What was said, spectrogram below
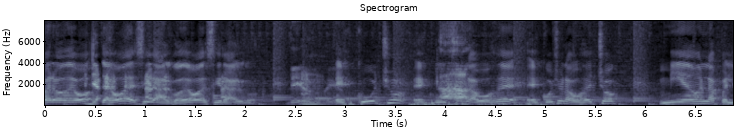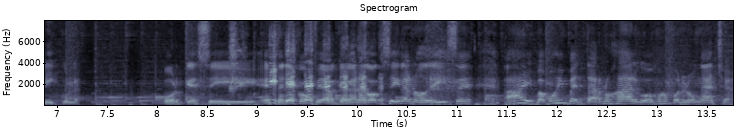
pero debo, debo decir algo, debo decir algo. Dígalo, dígalo. Escucho, escucho Ajá. la voz de, escucho la voz de Chuck, miedo en la película. Porque si estaría confiado que gana Godzilla, no dice, ay, vamos a inventarnos algo, vamos a poner un hacha.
